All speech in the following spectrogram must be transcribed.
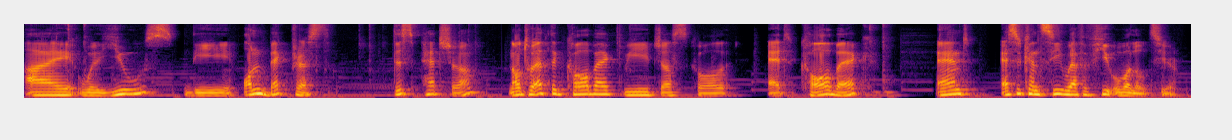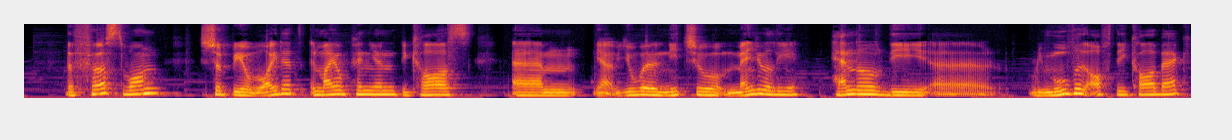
I will use the on backpress dispatcher. Now to add the callback, we just call add callback. And as you can see, we have a few overloads here. The first one should be avoided in my opinion, because um, yeah, you will need to manually handle the uh, removal of the callback.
